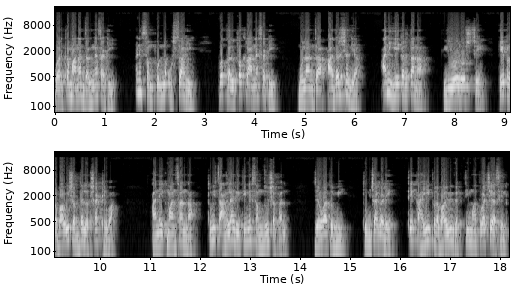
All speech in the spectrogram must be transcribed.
वर्तमानात जगण्यासाठी आणि संपूर्ण उत्साही व कल्पक राहण्यासाठी मुलांचा आदर्श घ्या. आणि हे करताना लिओ रोशचे हे प्रभावी शब्द लक्षात ठेवा. अनेक माणसांना तुम्ही चांगल्या रीतीने समजू शकाल. जेव्हा तुम्ही तुमच्याकडे ते काही प्रभावी व्यक्ती महत्त्वाचे असेल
